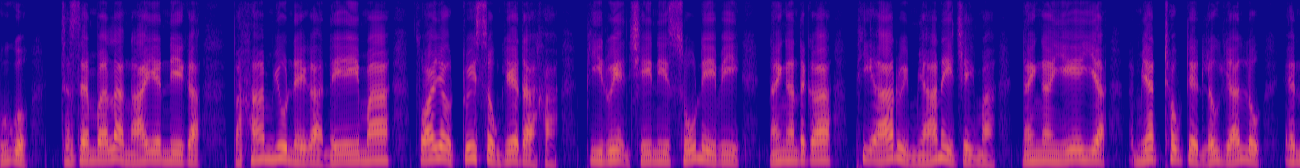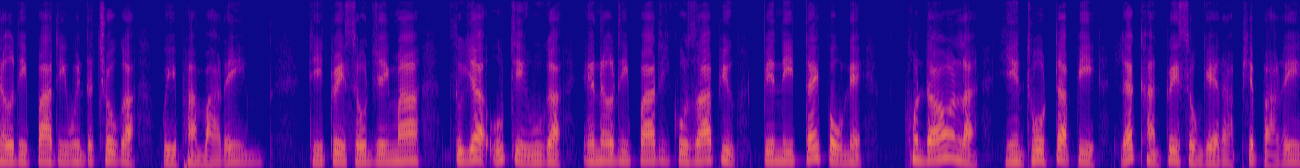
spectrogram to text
ဦးကိုဒီဇင်ဘာလ9ရက်နေ့ကဗဟန်းမြို့နယ်ကနေအိမ်မှာသွားရောက်တွေးဆုံခဲ့တာဟာပြည်တွင်းအခြေအနေဆိုးနေပြီးနိုင်ငံတကာဖိအားတွေများနေချိန်မှာနိုင်ငံရေးအရအမျက်ထုတ်တဲ့လောက်ရလို့ NLD ပါတီဝင်တချို့ကဝေဖန်ပါတယ်။ ဒီတွေ့ဆုံချိန်မှာသူရဦးတင်ဦးက NLD ပါတီကိုစားပြုပင်နေတိုက်ပုံနဲ့ခွန်တောင်းအလံရင်ထိုးတက်ပြီးလက်ခံတွေ့ဆုံခဲ့တာဖြစ်ပါတယ်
